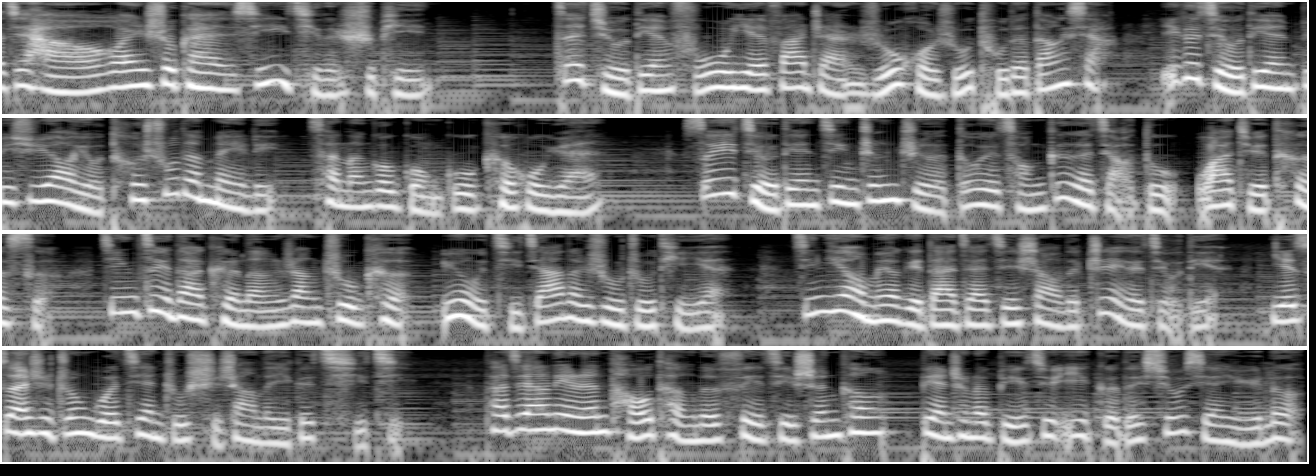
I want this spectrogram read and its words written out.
大家好，欢迎收看新一期的视频。在酒店服务业发展如火如荼的当下，一个酒店必须要有特殊的魅力，才能够巩固客户源。所以，酒店竞争者都会从各个角度挖掘特色，尽最大可能让住客拥有极佳的入住体验。今天我们要给大家介绍的这个酒店，也算是中国建筑史上的一个奇迹。它将令人头疼的废弃深坑变成了别具一格的休闲娱乐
